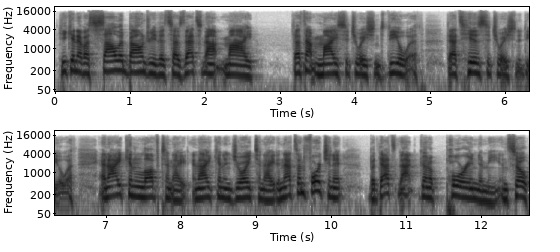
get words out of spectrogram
He can have a solid boundary that says that's not my that's not my situation to deal with. That's his situation to deal with. And I can love tonight and I can enjoy tonight. And that's unfortunate, but that's not going to pour into me. And so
